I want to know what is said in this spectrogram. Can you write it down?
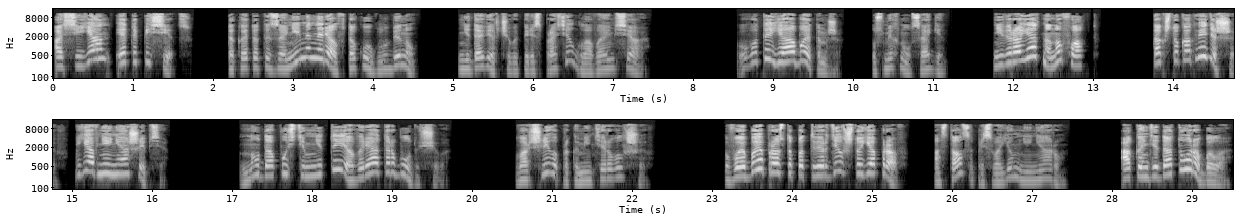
а Сиян — это писец. Так это ты за ними нырял в такую глубину? Недоверчиво переспросил глава МСА. Вот и я об этом же, усмехнулся агент. Невероятно, но факт. Так что, как видишь, шеф, я в ней не ошибся. Ну, допустим, не ты, а вариатор будущего. Ворчливо прокомментировал шеф. ВБ просто подтвердил, что я прав. Остался при своем мнении Арон. А кандидатура была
